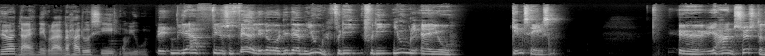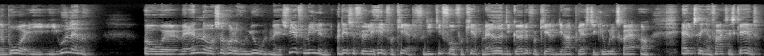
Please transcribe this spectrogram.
høre dig, Nikolaj. Hvad har du at sige om jul? Øh, jeg har filosoferet lidt over det der med jul, fordi, fordi jul er jo gentagelsen. Øh, jeg har en søster, der bor i, i udlandet, og øh, hver anden år, så holder hun jul med svigerfamilien, og det er selvfølgelig helt forkert, fordi de får forkert mad, og de gør det forkert, og de har et plastik juletræ, og alting er faktisk galt.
